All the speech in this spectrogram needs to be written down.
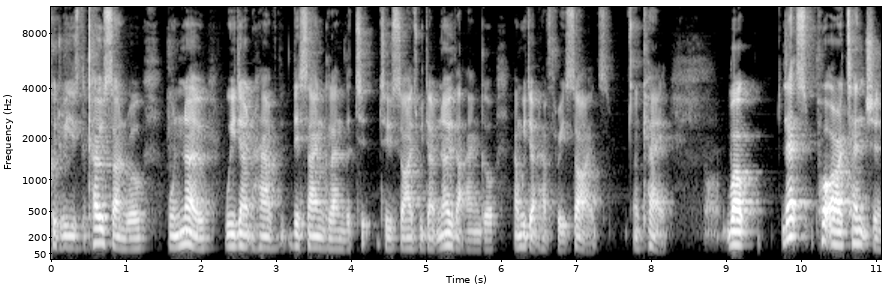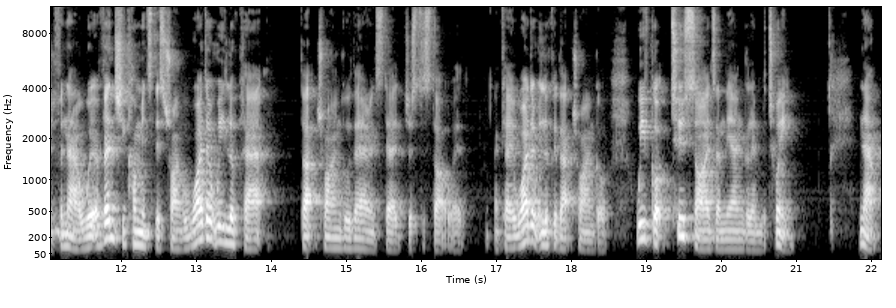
Could we use the cosine rule? Well, no, we don't have this angle and the two sides. We don't know that angle, and we don't have three sides. Okay, well, let's put our attention for now. We're eventually coming to this triangle. Why don't we look at that triangle there instead, just to start with. Okay, why don't we look at that triangle? We've got two sides and the angle in between. Now,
